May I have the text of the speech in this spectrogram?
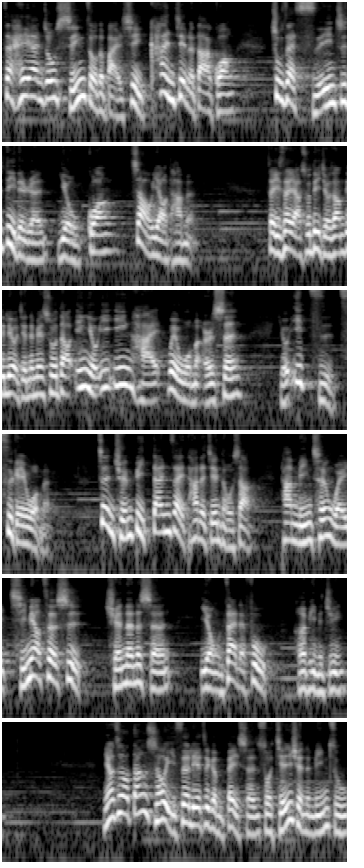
在黑暗中行走的百姓看见了大光，住在死荫之地的人有光照耀他们。在以赛亚书第九章第六节那边说到，因有一婴孩为我们而生，有一子赐给我们，政权必担在他的肩头上，他名称为奇妙测试、全能的神、永在的父、和平的君。你要知道，当时候以色列这个被神所拣选的民族，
